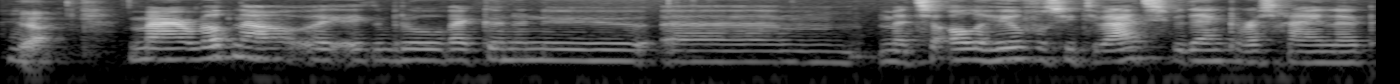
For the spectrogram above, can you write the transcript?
Ja. ja. Maar wat nou, ik bedoel, wij kunnen nu um, met z'n allen heel veel situaties bedenken waarschijnlijk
